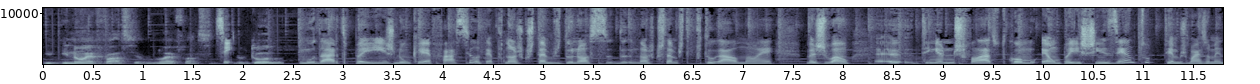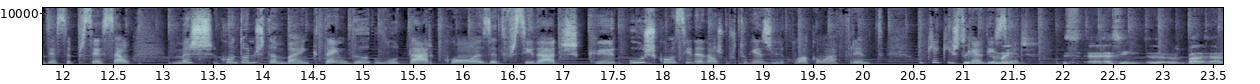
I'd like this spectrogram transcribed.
e, e, não é fácil, não é fácil Sim. de todo. Mudar de país nunca é fácil, até porque nós gostamos do nosso, de, nós gostamos de Portugal, não é? Mas João, uh, tinha-nos falado de como é um país cinzento, temos mais ou menos essa percepção, mas contou-nos também que tem de lutar com as adversidades que os concidadãos portugueses lhe colocam à frente. O que é que isto Sim, quer também... dizer? É assim, eh, repara,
